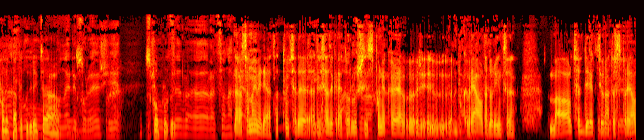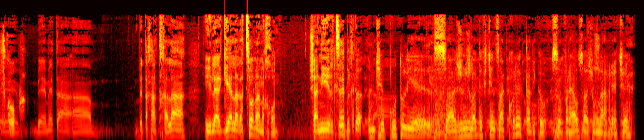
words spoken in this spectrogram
conectate cu direcția scopului. Dar asta nu imediat. Atunci se adresează Creatorului și spune că, uh, că vrea altă dorință, altfel direcționată spre alt scop. Începutul e să ajungi la deficiența corectă, adică să vreau să ajung la rece,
